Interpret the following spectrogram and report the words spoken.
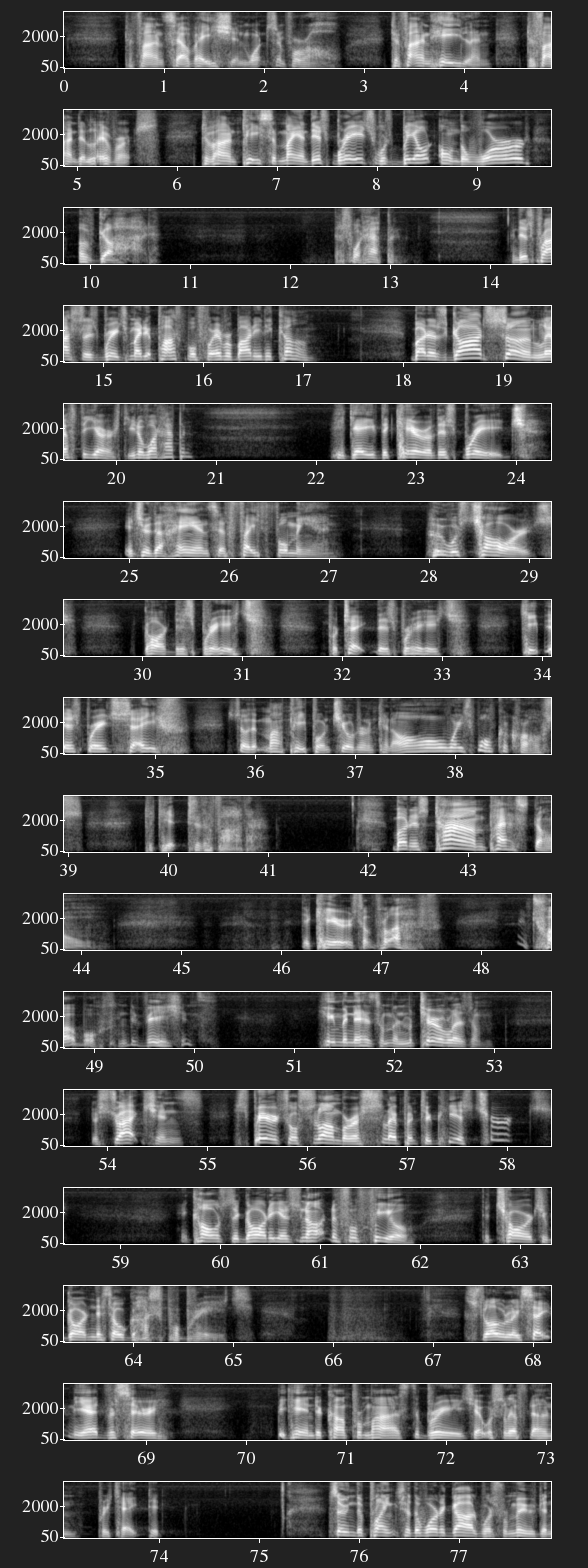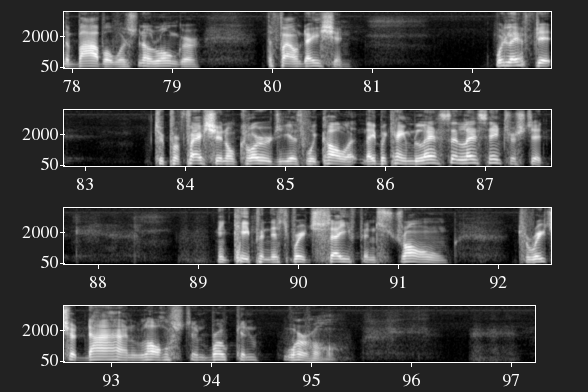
to find salvation once and for all, to find healing, to find deliverance, to find peace of man. This bridge was built on the Word of God. That's what happened. And this priceless bridge made it possible for everybody to come. But as God's Son left the earth, you know what happened? He gave the care of this bridge into the hands of faithful men who was charged guard this bridge, protect this bridge, keep this bridge safe so that my people and children can always walk across to get to the Father. But as time passed on, the cares of life and troubles and divisions, humanism and materialism, distractions, spiritual slumber are slipping to his church. and caused the guardians not to fulfill the charge of guarding this old gospel bridge. Slowly, Satan, the adversary, began to compromise the bridge that was left unprotected. Soon the planks of the Word of God was removed and the Bible was no longer the foundation. We left it to professional clergy, as we call it. They became less and less interested in keeping this bridge safe and strong to reach a dying, lost, and broken world.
